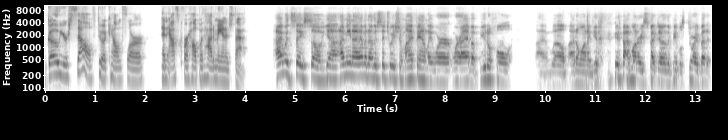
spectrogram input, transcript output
go yourself to a counselor and ask for help with how to manage that. I would say so. Yeah. I mean, I have another situation in my family where where I have a beautiful I, well, I don't want to give, I want to respect other people's story, but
